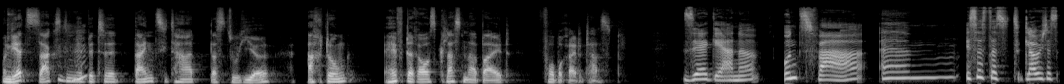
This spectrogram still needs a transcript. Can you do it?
Und jetzt sagst mhm. du mir mhm. bitte dein Zitat, das du hier, Achtung, Hefte raus, Klassenarbeit, vorbereitet hast. Sehr gerne. Und zwar ähm, ist es das, glaube ich, das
